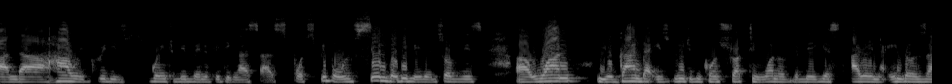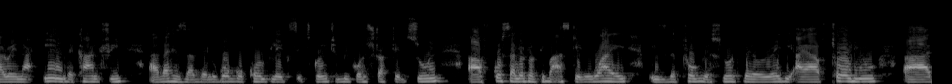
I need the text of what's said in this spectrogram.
and uh, how it really is going to be benefiting us as sports people. We've seen the dividends of this. Uh, one, Uganda is going to be constructing one of the biggest arena, indoors arena in the country. Uh, that is at the Lugogo complex. It's going to be constructed soon. Of course, a lot of people asking why is the progress not there already. I have told you Uh,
